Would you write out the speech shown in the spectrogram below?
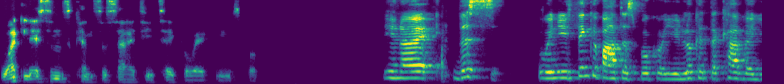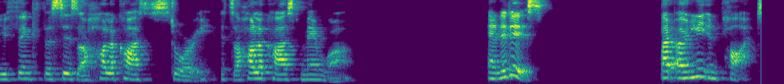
What lessons can society take away from this book? You know, this when you think about this book or you look at the cover, you think this is a Holocaust story. It's a Holocaust memoir. And it is, but only in part.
